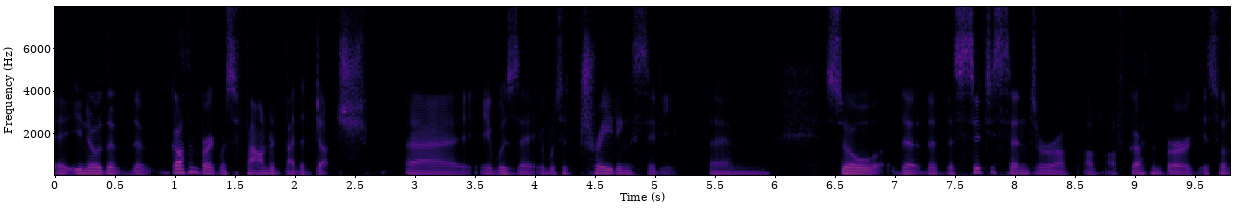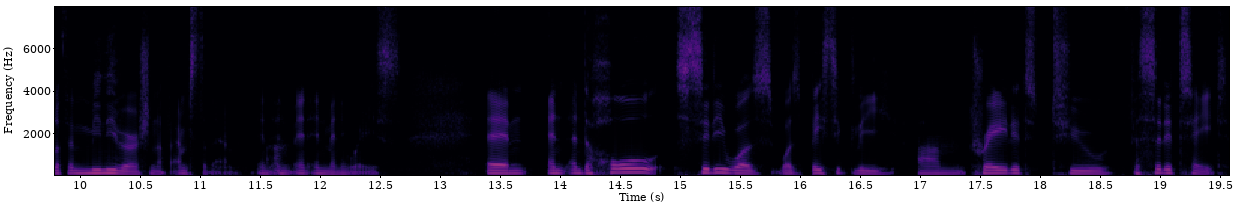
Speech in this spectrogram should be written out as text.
Uh, you know the the Gothenburg was founded by the Dutch. Uh, it was a it was a trading city. Um, so the, the the city center of, of, of Gothenburg is sort of a mini version of Amsterdam in, in, in, in many ways. Um, and and the whole city was was basically um, created to facilitate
